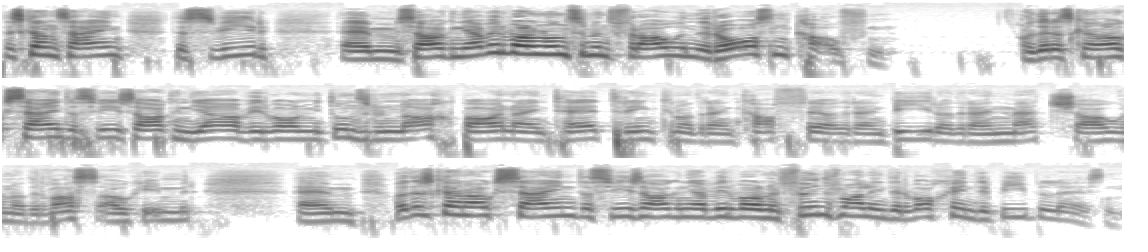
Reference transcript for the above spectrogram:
Es kann sein, dass wir ähm, sagen, ja, wir wollen unseren Frauen Rosen kaufen. Oder es kann auch sein, dass wir sagen, ja, wir wollen mit unseren Nachbarn einen Tee trinken oder einen Kaffee oder ein Bier oder ein Match schauen oder was auch immer. Ähm, oder es kann auch sein, dass wir sagen, ja, wir wollen fünfmal in der Woche in der Bibel lesen.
